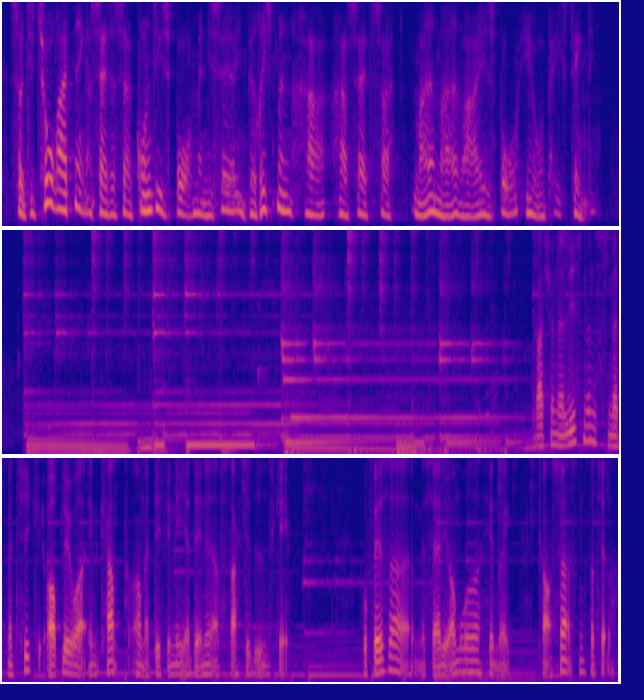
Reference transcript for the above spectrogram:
Så de to retninger satte sig grundige spor, men især empirismen har, har sat sig meget, meget varige spor i europæisk tænkning. Rationalismens matematik oplever en kamp om at definere denne abstrakte videnskab. Professor med særlige områder, Henrik Grav Sørensen, fortæller.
